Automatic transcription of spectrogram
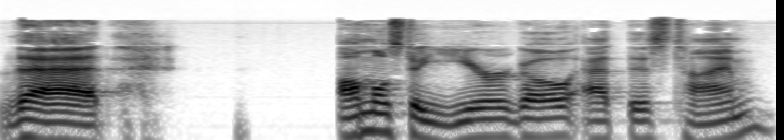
that almost a year ago at this time,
